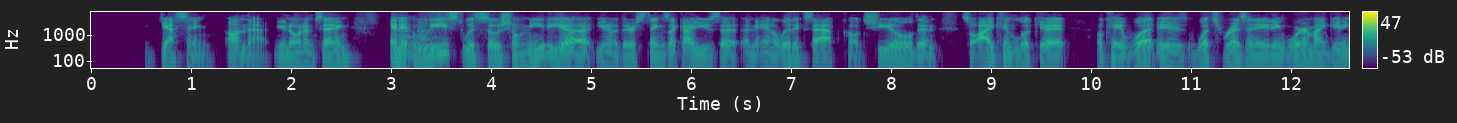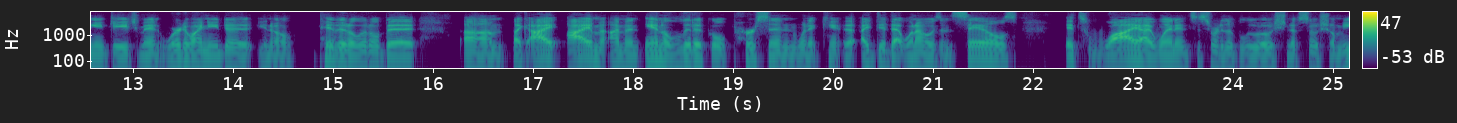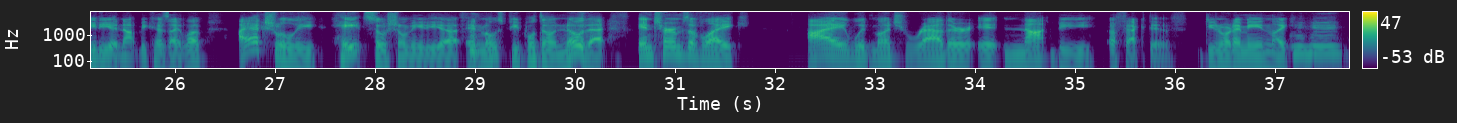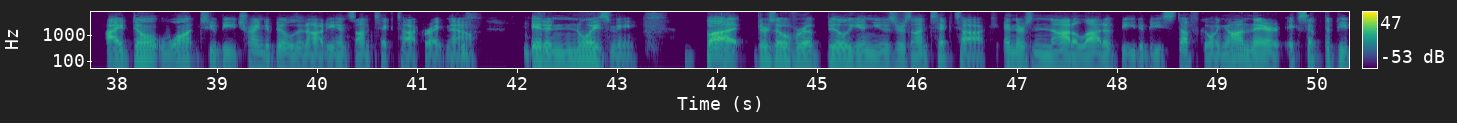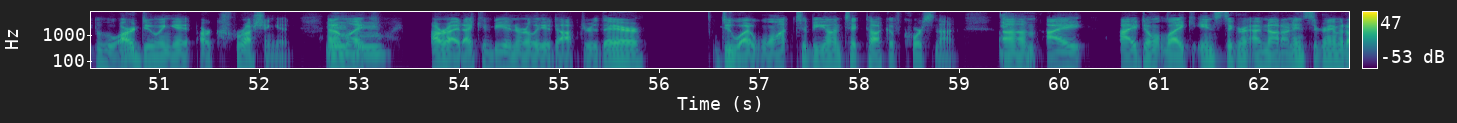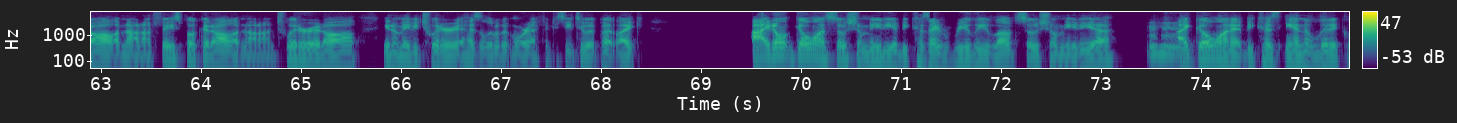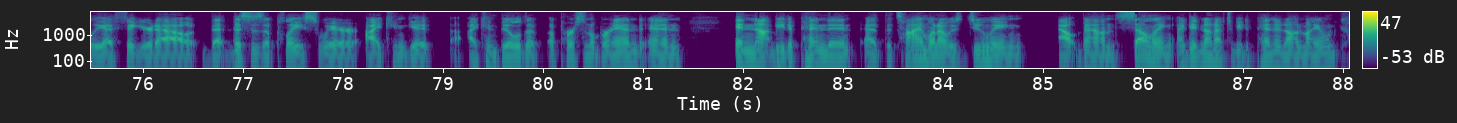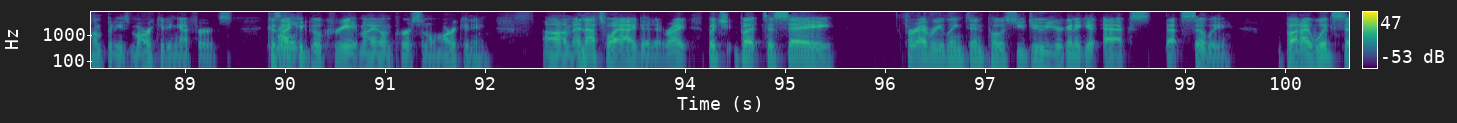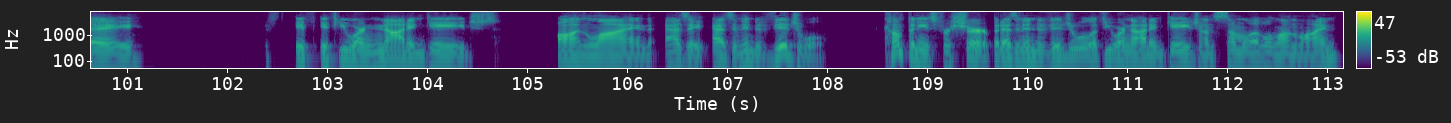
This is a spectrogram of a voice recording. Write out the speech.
guessing on that. You know what I'm saying? And mm-hmm. at least with social media, you know, there's things like I use a, an analytics app called Shield, and so I can look at okay what is what's resonating where am i getting engagement where do i need to you know pivot a little bit Um, like I, I'm, I'm an analytical person when it came. I did that when I was in sales. It's why I went into sort of the blue ocean of social media, not because I love. I actually hate social media, and most people don't know that. In terms of like, I would much rather it not be effective. Do you know what I mean? Like, hmm I don't want to be trying to build an audience on TikTok right now. it annoys me. But there's over a billion users on TikTok, and there's not a lot of B2B stuff going on there, except the people who are doing it are crushing it. And I'm like, Mhm. all right, I can be an early adopter there. Do I want to be on TikTok? Of course not. Um, I I don't like Instagram. I'm not on Instagram at all. I'm not on Facebook at all. I'm not on Twitter at all. You know, maybe Twitter it has a little bit more efficacy to it, but like I don't go on social media because I really love social media. Mhm. I go on it because analytically I figured out that this is a place where I can get I can build a, a personal brand and and not be dependent at the time when I was doing outbound selling, I did not have to be dependent on my own company's marketing efforts because I could go create my own personal marketing. Um, and that's why I did it, right? But but to say for every LinkedIn post you do, you're going to get X, that's silly. But I would say if, if if you are not engaged online as a as an individual, companies for sure, but as an individual, if you are not engaged on some level online,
